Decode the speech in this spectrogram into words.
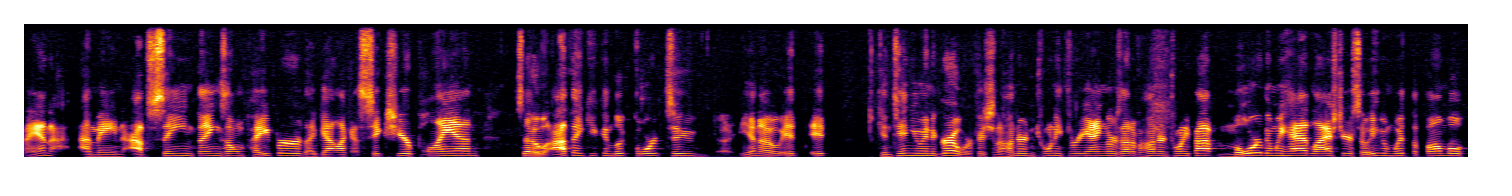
man, I, I mean, I've seen things on paper. They've got like a six year plan. So I think you can look forward to, uh, you know, it it continuing to grow. We're fishing 123 anglers out of 125, more than we had last year. So even with the fumble,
